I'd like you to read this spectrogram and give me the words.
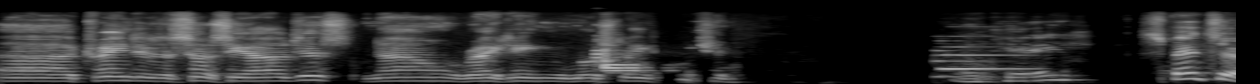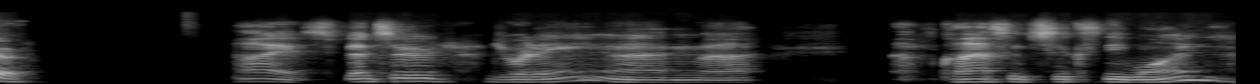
uh, trained as a sociologist, now writing mostly fiction. Okay. Spencer. Hi, Spencer Jordan. I'm uh, class of 61.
